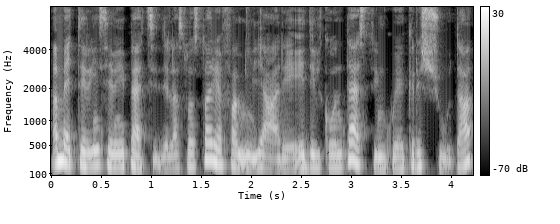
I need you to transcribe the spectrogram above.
a mettere insieme i pezzi della sua storia familiare e del contesto in cui è cresciuta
